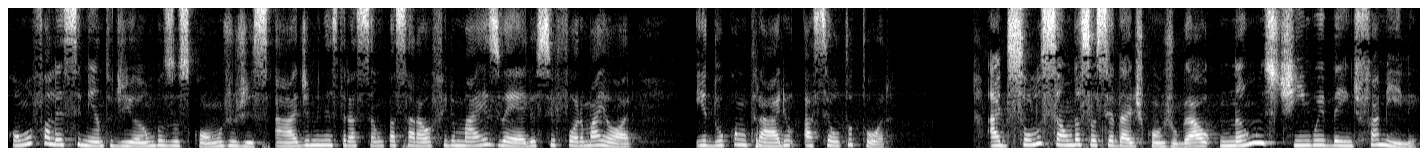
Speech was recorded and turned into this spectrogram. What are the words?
com o falecimento de ambos os cônjuges, a administração passará ao filho mais velho se for maior, e do contrário, a seu tutor. A dissolução da sociedade conjugal não extingue bem de família.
